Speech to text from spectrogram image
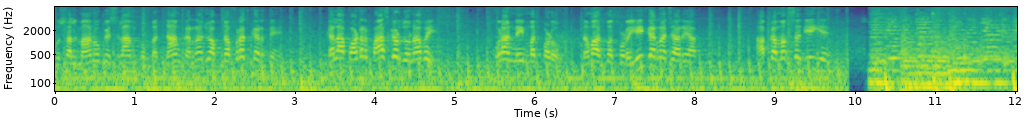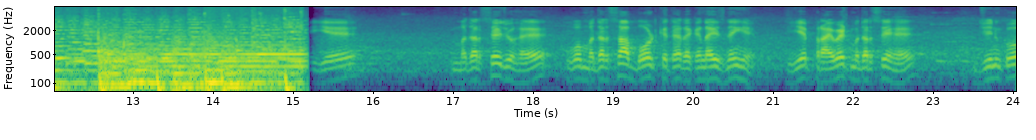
मुसलमानों को इस्लाम को बदनाम करना, जो आप नफरत करते हैं। कल आप ऑर्डर पास कर दो ना भाई। कुरान नहीं मत पढ़ो, नमाज़ मत पढ़ो, यही करना चाह रहे आप। आपका मकसद यही है। मदरसे जो है, वो मदरसा बोर्ड के तहत रिकगनाइज नहीं है। ये प्राइवेट मदरसे हैं, जिनको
